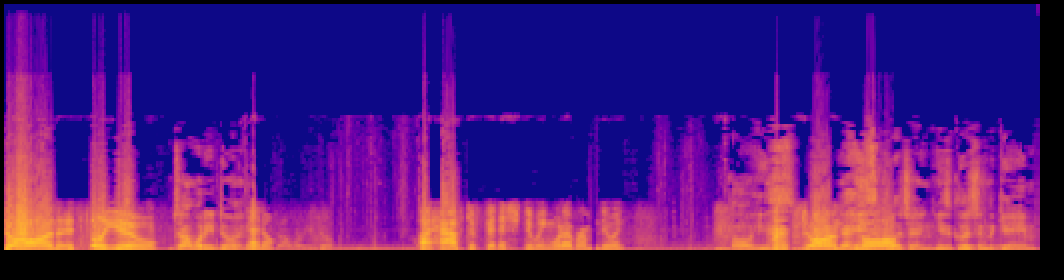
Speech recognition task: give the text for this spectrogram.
Dawn, it's still you. John, what are you doing? Yeah, I know. John, I have to finish doing whatever I'm doing. Oh, he's John, yeah, he's stop. glitching. He's glitching the game.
